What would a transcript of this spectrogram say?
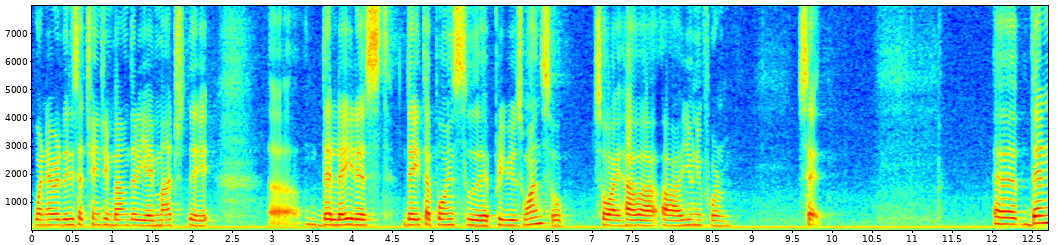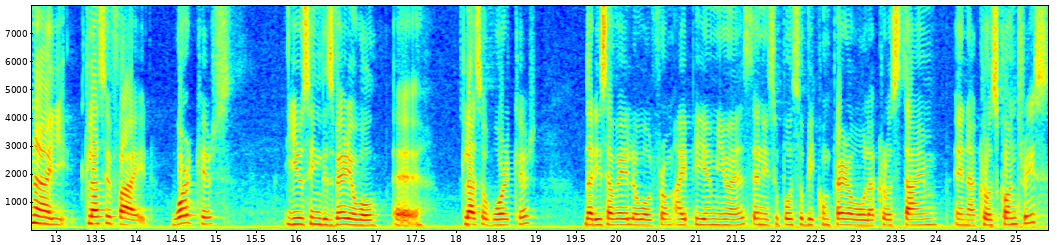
whenever there is a changing boundary, I match the, uh, the latest data points to the previous one. So, so I have a, a uniform set. Uh, then I classified workers using this variable uh, class of workers that is available from IPUMS and is supposed to be comparable across time and across countries.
